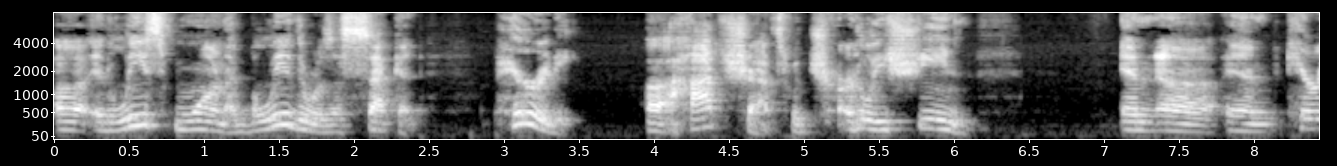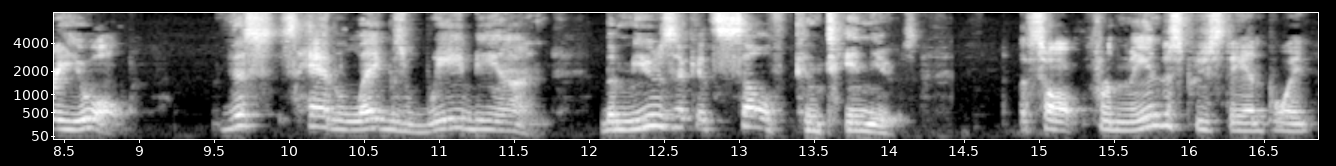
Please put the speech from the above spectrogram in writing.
uh, at least one, I believe there was a second parody, uh, Hot Shots with Charlie Sheen and uh, and Cary Elwes. This had legs way beyond. The music itself continues. So, from the industry standpoint,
